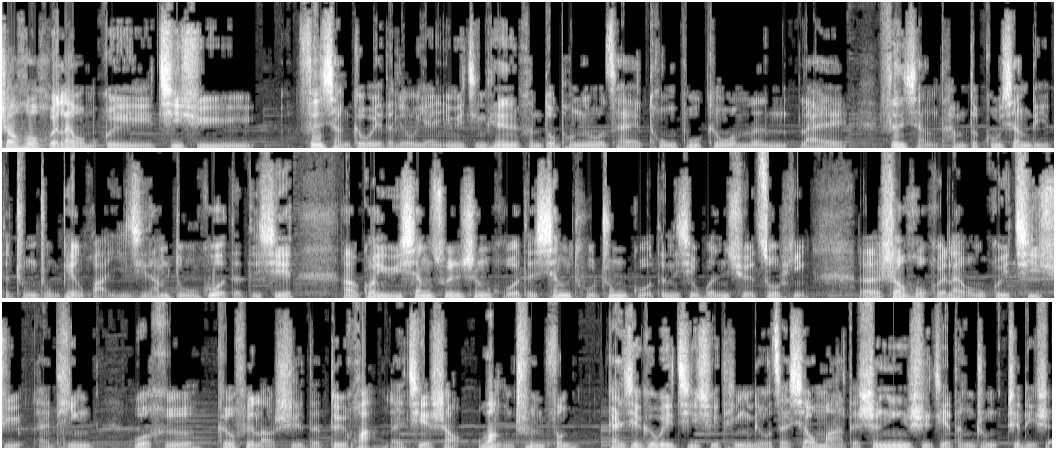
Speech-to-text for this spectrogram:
稍后回来，我们会继续。分享各位的留言，因为今天很多朋友在同步跟我们来分享他们的故乡里的种种变化，以及他们读过的那些啊关于乡村生活的乡土中国的那些文学作品。呃，稍后回来我们会继续来听我和格飞老师的对话，来介绍《望春风》。感谢各位继续停留在小马的声音世界当中，这里是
